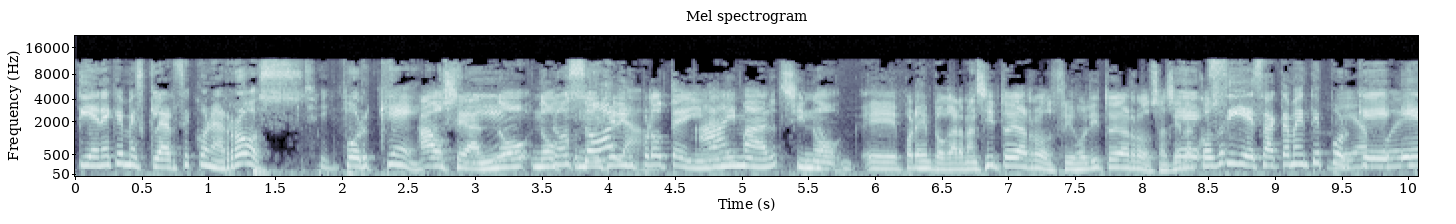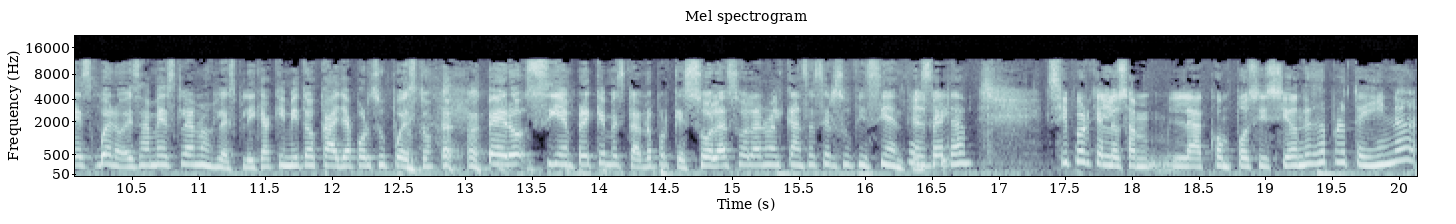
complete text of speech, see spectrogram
tiene que mezclarse con arroz. Sí. ¿Por qué? Ah, o sea, ¿Sí? no, no, no, ingerir proteína Ay, animal, sino, eh, por ejemplo, garbancito de arroz, frijolito de arroz, ¿así es la Eh, cosa? Sí, exactamente, porque pues. es, bueno, esa mezcla nos la explica aquí mi tocaya, por supuesto, pero siempre hay que mezclarlo porque sola, sola no alcanza a ser suficiente. Es ¿sí? verdad. Sí, porque los la composición de esa proteína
